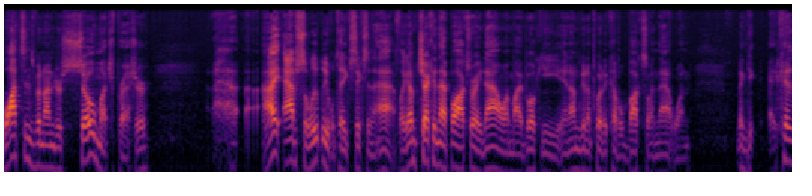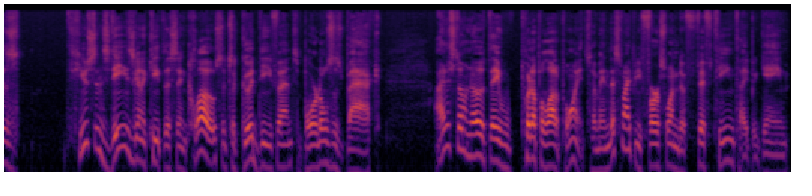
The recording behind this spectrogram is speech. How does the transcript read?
Watson's been under so much pressure. I absolutely will take six and a half. Like I'm checking that box right now on MyBookie, and I'm going to put a couple bucks on that one, because Houston's D is going to keep this thing close. It's a good defense. Bortles is back. I just don't know that they put up a lot of points. I mean, this might be first one to 15 type of game.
